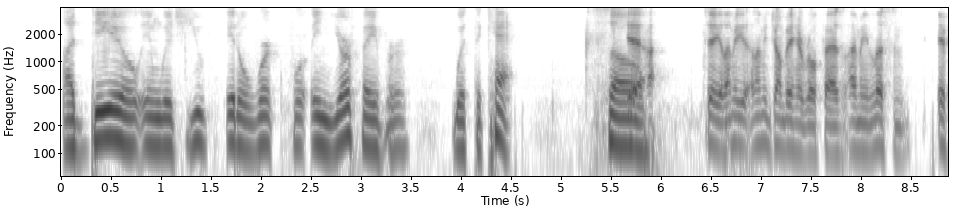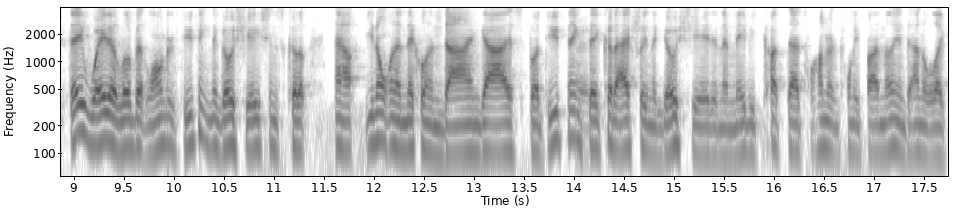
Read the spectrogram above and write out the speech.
a deal in which you it'll work for in your favor with the cap. So Yeah, Jay, let me let me jump in here real fast. I mean, listen, if they waited a little bit longer, do you think negotiations could have? Now, you don't want to nickel and dime guys, but do you think Right. they could actually negotiate and maybe cut that 125 million down to like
